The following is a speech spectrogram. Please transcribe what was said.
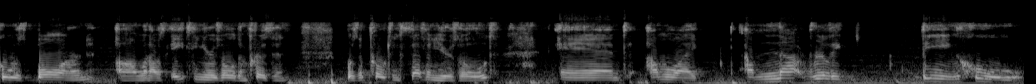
who was born uh, when I was 18 years old in prison, was approaching seven years old. And I'm like, I'm not really being who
